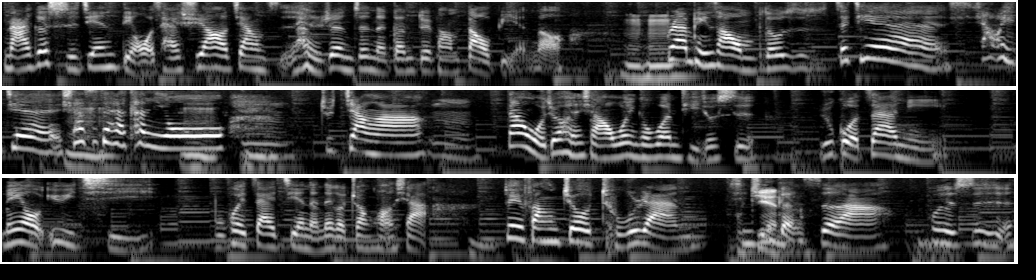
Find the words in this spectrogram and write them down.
哪个时间点我才需要这样子很认真的跟对方道别呢？嗯哼，不然平常我们不都是再见，下回见，下次再来看你哦，嗯，就这样啊，嗯。但我就很想要问一个问题，就是如果在你没有预期不会再见的那个状况下，对方就突然心肌梗塞啊，或者是。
